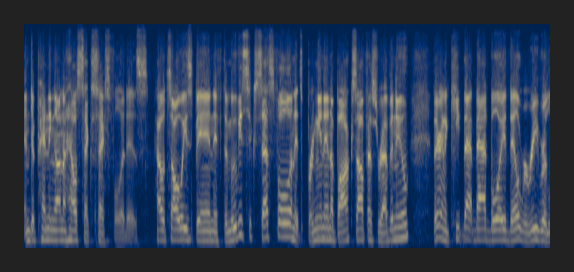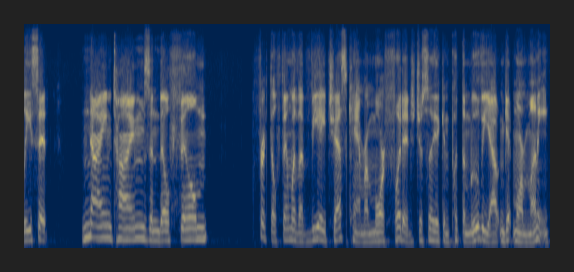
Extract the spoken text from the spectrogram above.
and depending on how successful it is, how it's always been. If the movie's successful and it's bringing in a box office revenue, they're going to keep that bad boy. They'll re-release it nine times, and they'll film frick, they'll film with a VHS camera more footage just so they can put the movie out and get more money.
